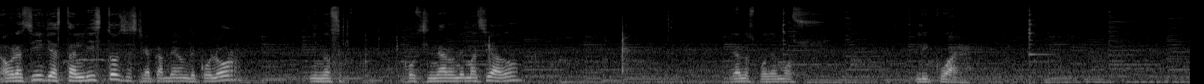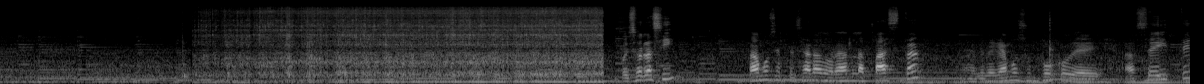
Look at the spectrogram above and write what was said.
Ahora sí, ya están listos, ya cambiaron de color y no se cocinaron demasiado. Ya los podemos licuar. Pues ahora sí, vamos a empezar a dorar la pasta. Agregamos un poco de aceite.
